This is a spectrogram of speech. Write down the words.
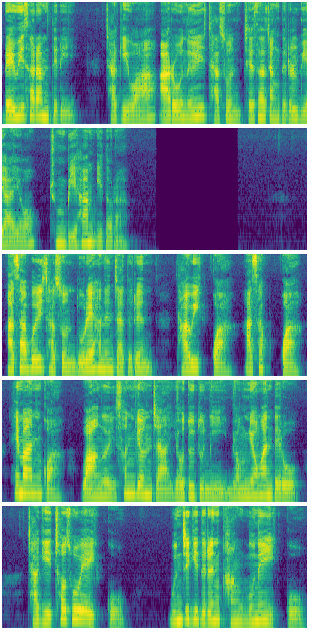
레위 사람들이 자기와 아론의 자손 제사장들을 위하여 준비함이더라. 아삽의 자손 노래하는 자들은 다윗과 아삽과 해만과 왕의 선견자 여두둔이 명령한 대로 자기 처소에 있고 문지기들은 각 문에 있고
